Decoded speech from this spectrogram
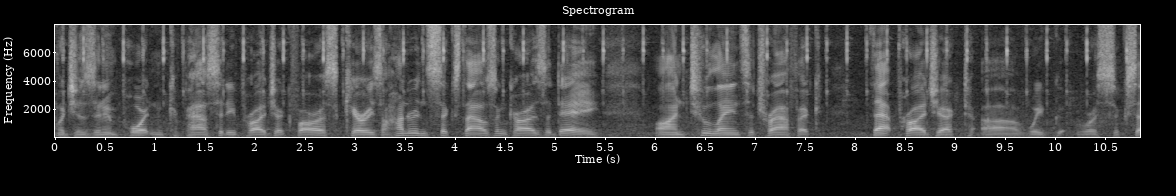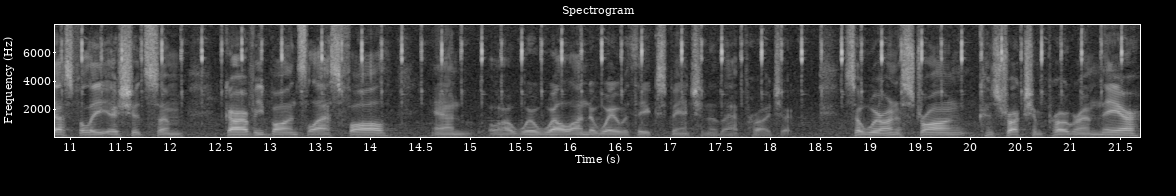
which is an important capacity project for us, carries 106,000 cars a day on two lanes of traffic. That project, uh, we were successfully issued some GARVEE bonds last fall, and uh, we're well underway with the expansion of that project. So we're on a strong construction program there.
